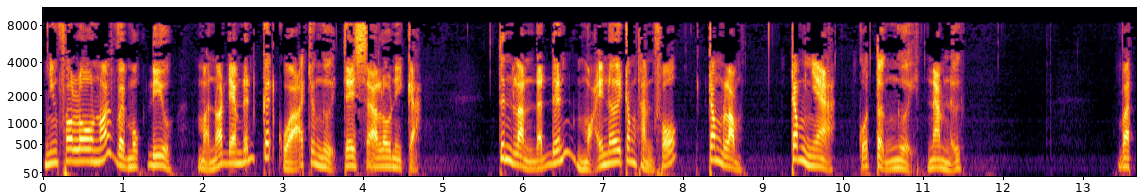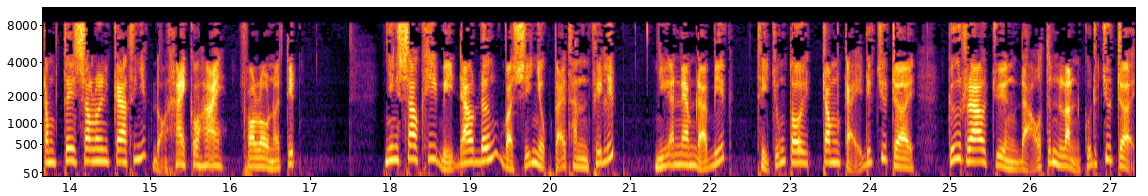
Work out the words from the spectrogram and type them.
nhưng Phaolô nói về một điều mà nó đem đến kết quả cho người Thessalonica. Tin lành đã đến mọi nơi trong thành phố, trong lòng, trong nhà của từng người nam nữ. Và trong Thessalonica thứ nhất đoạn 2 câu 2, Phaolô nói tiếp: Nhưng sau khi bị đau đớn và sỉ nhục tại thành Philip, như anh em đã biết, thì chúng tôi trong cậy Đức Chúa Trời cứ rao truyền đạo tin lành của Đức Chúa Trời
